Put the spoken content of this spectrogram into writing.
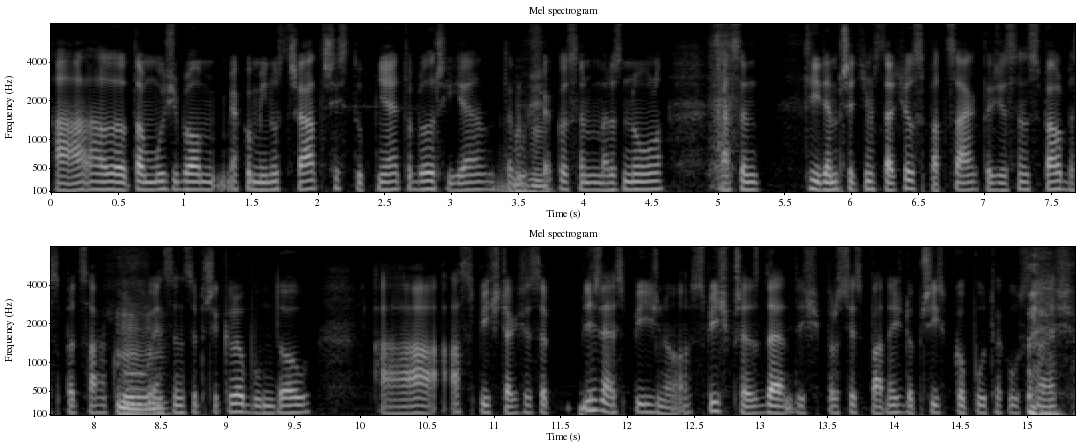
a tam už bylo jako minus třeba 3 stupně, to byl říjen, tak už Mhm. jako jsem mrznul. Já jsem týden předtím ztratil spacák, takže jsem spal bez spacáku, Mhm. jen jsem si přikryl bundou a, a spíš tak, že se, že ne spíš no, spíš přes den, když prostě spadneš do příkopu, tak usneš,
